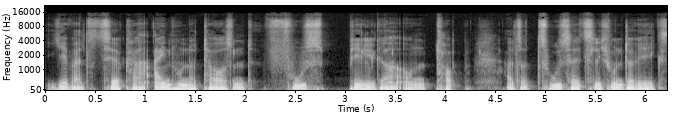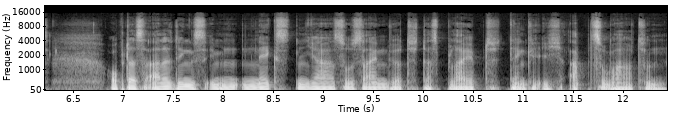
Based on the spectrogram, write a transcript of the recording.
jeweils circa 100.000 Fußpilger und Top, also zusätzlich unterwegs. Ob das allerdings im nächsten Jahr so sein wird, das bleibt, denke ich, abzuwarten.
